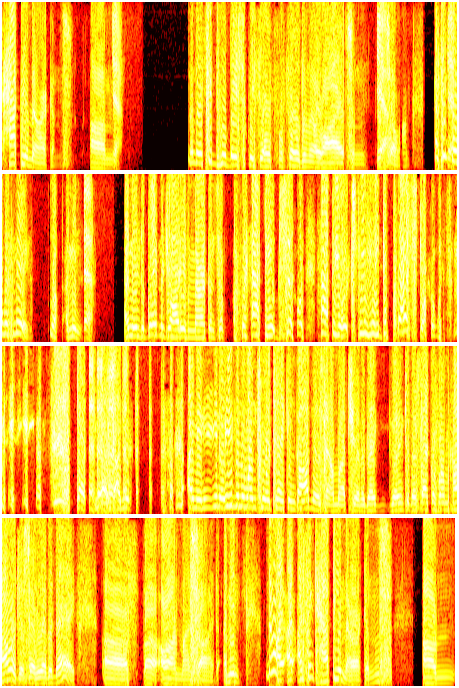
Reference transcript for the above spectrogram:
Happy Americans. Um, yeah. No, there are people who basically feel fulfilled in their lives and, yeah. and so on. I think yeah. they're with me. Look, I mean, yeah. I mean, the great majority of Americans are happy, happy or extremely depressed are with me. but yes, I mean, I mean, you know, even the ones who are taking God knows how much, you know, going to their psychopharmacologist every other day, uh, uh, are on my side. I mean, no, I, I think happy Americans um,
